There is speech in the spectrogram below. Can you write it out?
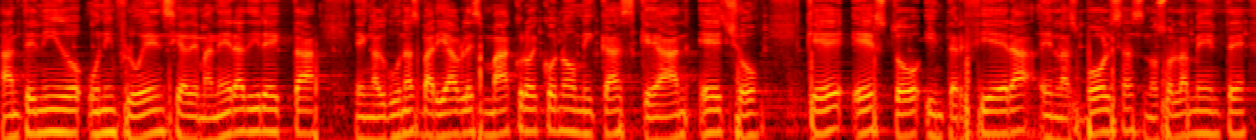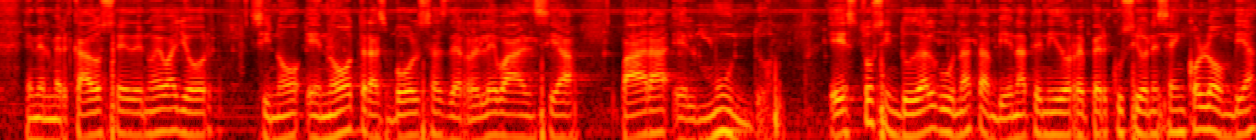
han tenido una influencia de manera directa en algunas variables macroeconómicas que han hecho que esto interfiera en las bolsas, no solamente en el mercado C de Nueva York, sino en otras bolsas de relevancia para el mundo. Esto sin duda alguna también ha tenido repercusiones en Colombia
